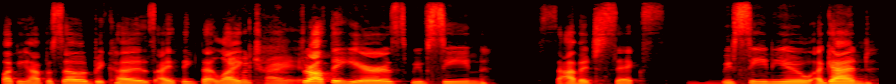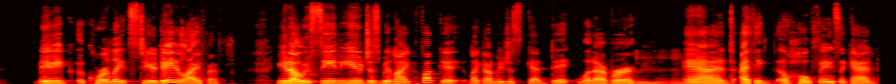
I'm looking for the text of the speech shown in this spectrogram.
fucking episode because I think that like try throughout the years we've seen Savage 6 Mm-hmm. We've seen you again. Maybe it correlates to your dating life. If you know, we've seen you just be like, "Fuck it," like let me just get dick, whatever. Mm-hmm. And I think the whole phase again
